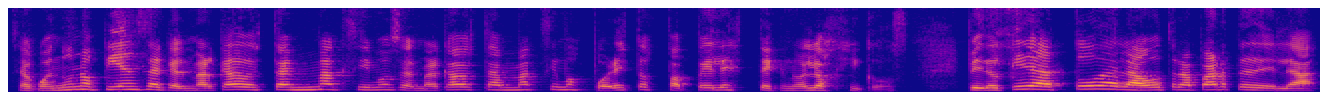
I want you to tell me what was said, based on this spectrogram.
O sea, cuando uno piensa que el mercado está en máximos, el mercado está en máximos por estos papeles tecnológicos. Pero queda toda la otra parte de la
